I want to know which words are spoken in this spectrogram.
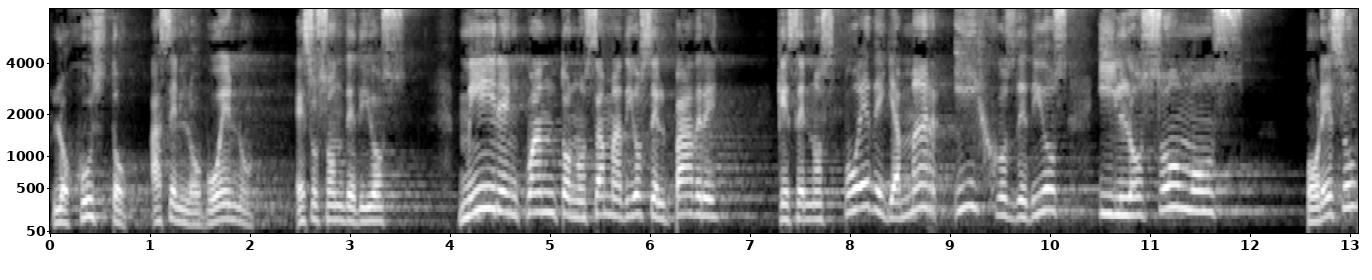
Lo justo, hacen lo bueno, esos son de Dios. Miren cuánto nos ama Dios el Padre, que se nos puede llamar hijos de Dios y lo somos. Por eso,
